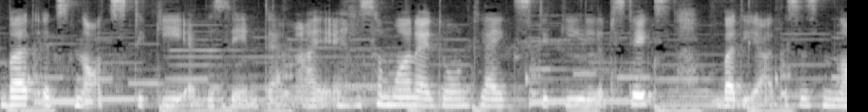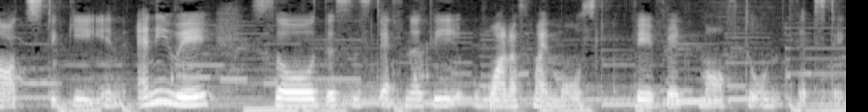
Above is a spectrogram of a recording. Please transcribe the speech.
But it's not sticky at the same time. I am someone i don't like sticky lipsticks. But yeah this is not sticky in any way. So this is definitely one of my most favorite mauve tone lipstick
